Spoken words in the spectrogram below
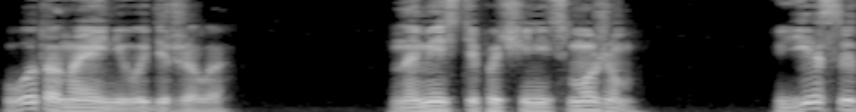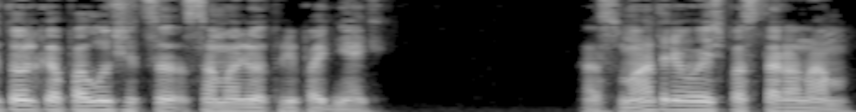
Вот она и не выдержала. На месте починить сможем? Если только получится самолет приподнять. Осматриваюсь по сторонам.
